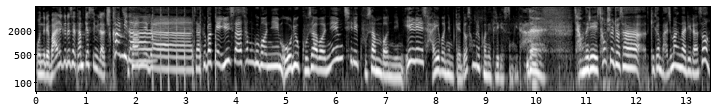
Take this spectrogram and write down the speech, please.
오늘의 말그릇에 담겠습니다. 축하합니다. 축하합니다. 자, 그 밖에 1439번님, 5694번님, 7293번님, 1142번님께도 선물 보내드리겠습니다. 네. 자, 오늘이 청출조사 기간 마지막 날이라서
